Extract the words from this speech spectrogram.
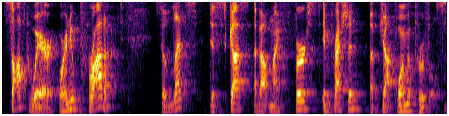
software or a new product. So let's discuss about my first impression of Jotform approvals.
